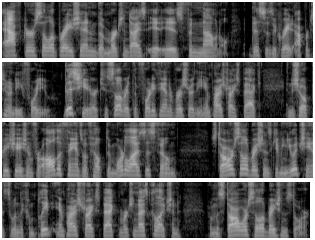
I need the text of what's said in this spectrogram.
after Celebration, the merchandise. It is phenomenal. This is a great opportunity for you this year to celebrate the 40th anniversary of The Empire Strikes Back and to show appreciation for all the fans who have helped immortalize this film Star Wars Celebration is giving you a chance to win the complete Empire Strikes Back merchandise collection from the Star Wars Celebration store.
